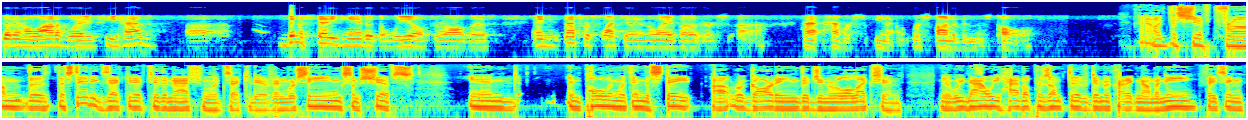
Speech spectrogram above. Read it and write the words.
that in a lot of ways he has uh, been a steady hand at the wheel through all this, and that's reflected in the way voters uh, have, you know, responded in this poll. I like the shift from the, the state executive to the national executive, and we're seeing some shifts in in polling within the state uh, regarding the general election. You know, we now we have a presumptive Democratic nominee facing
